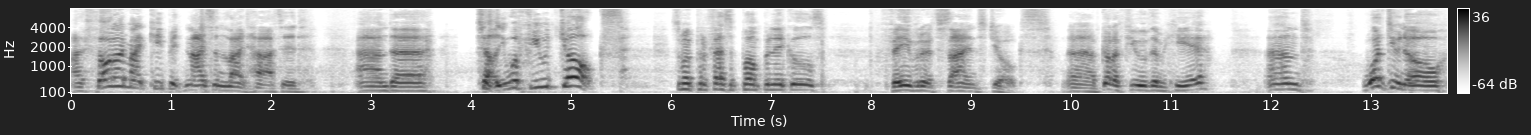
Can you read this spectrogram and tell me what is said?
I thought I might keep it nice and light-hearted and uh, tell you a few jokes. Some of Professor Pumpernickel's favourite science jokes. Uh, I've got a few of them here. And what do you know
